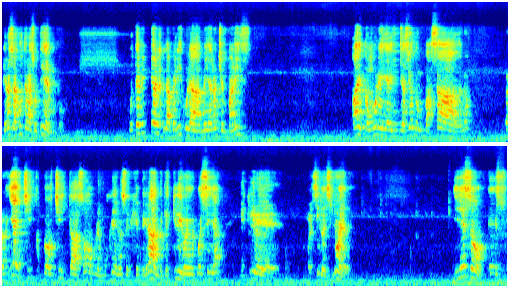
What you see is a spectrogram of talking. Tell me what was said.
que no se ajustan a su tiempo. ¿Usted vio la película Medianoche en París? Hay como una idealización de un pasado, ¿no? Bueno, y hay chicos, chicas, hombres, mujeres, no sé, gente grande que escribe poesía y escribe como el siglo XIX. Y eso es,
